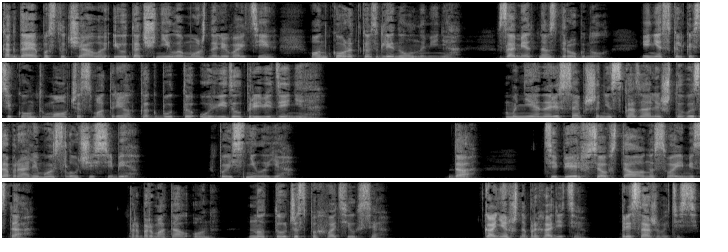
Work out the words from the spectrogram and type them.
Когда я постучала и уточнила, можно ли войти, он коротко взглянул на меня, заметно вздрогнул и несколько секунд молча смотрел, как будто увидел привидение. «Мне на ресепшене сказали, что вы забрали мой случай себе», — пояснила я. «Да, теперь все встало на свои места», — пробормотал он, но тут же спохватился. «Конечно, проходите. Присаживайтесь».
